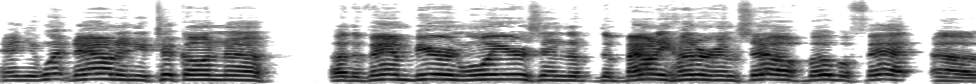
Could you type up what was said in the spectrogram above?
and you went down and you took on uh, uh, the Van Buren Warriors and the, the bounty hunter himself, Boba Fett, uh,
